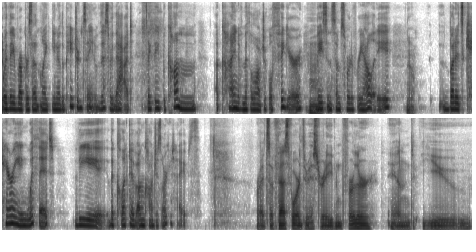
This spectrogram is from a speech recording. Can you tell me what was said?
or they represent like you know the patron saint of this or that it's like they've become a kind of mythological figure based in some sort of reality Yeah. but it's carrying with it the the collective unconscious archetypes Right. So fast forward through history even further, and you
